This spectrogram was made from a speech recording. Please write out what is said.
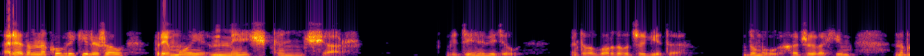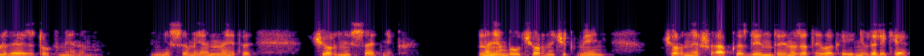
Рядом на коврике лежал прямой меч-кончар. «Где я видел этого гордого джигита?» — думал Хаджи Рахим, наблюдая за туркменом. «Несомненно, это черный всадник. На нем был черный чекмень, черная шапка, сдвинутая на затылок, и невдалеке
